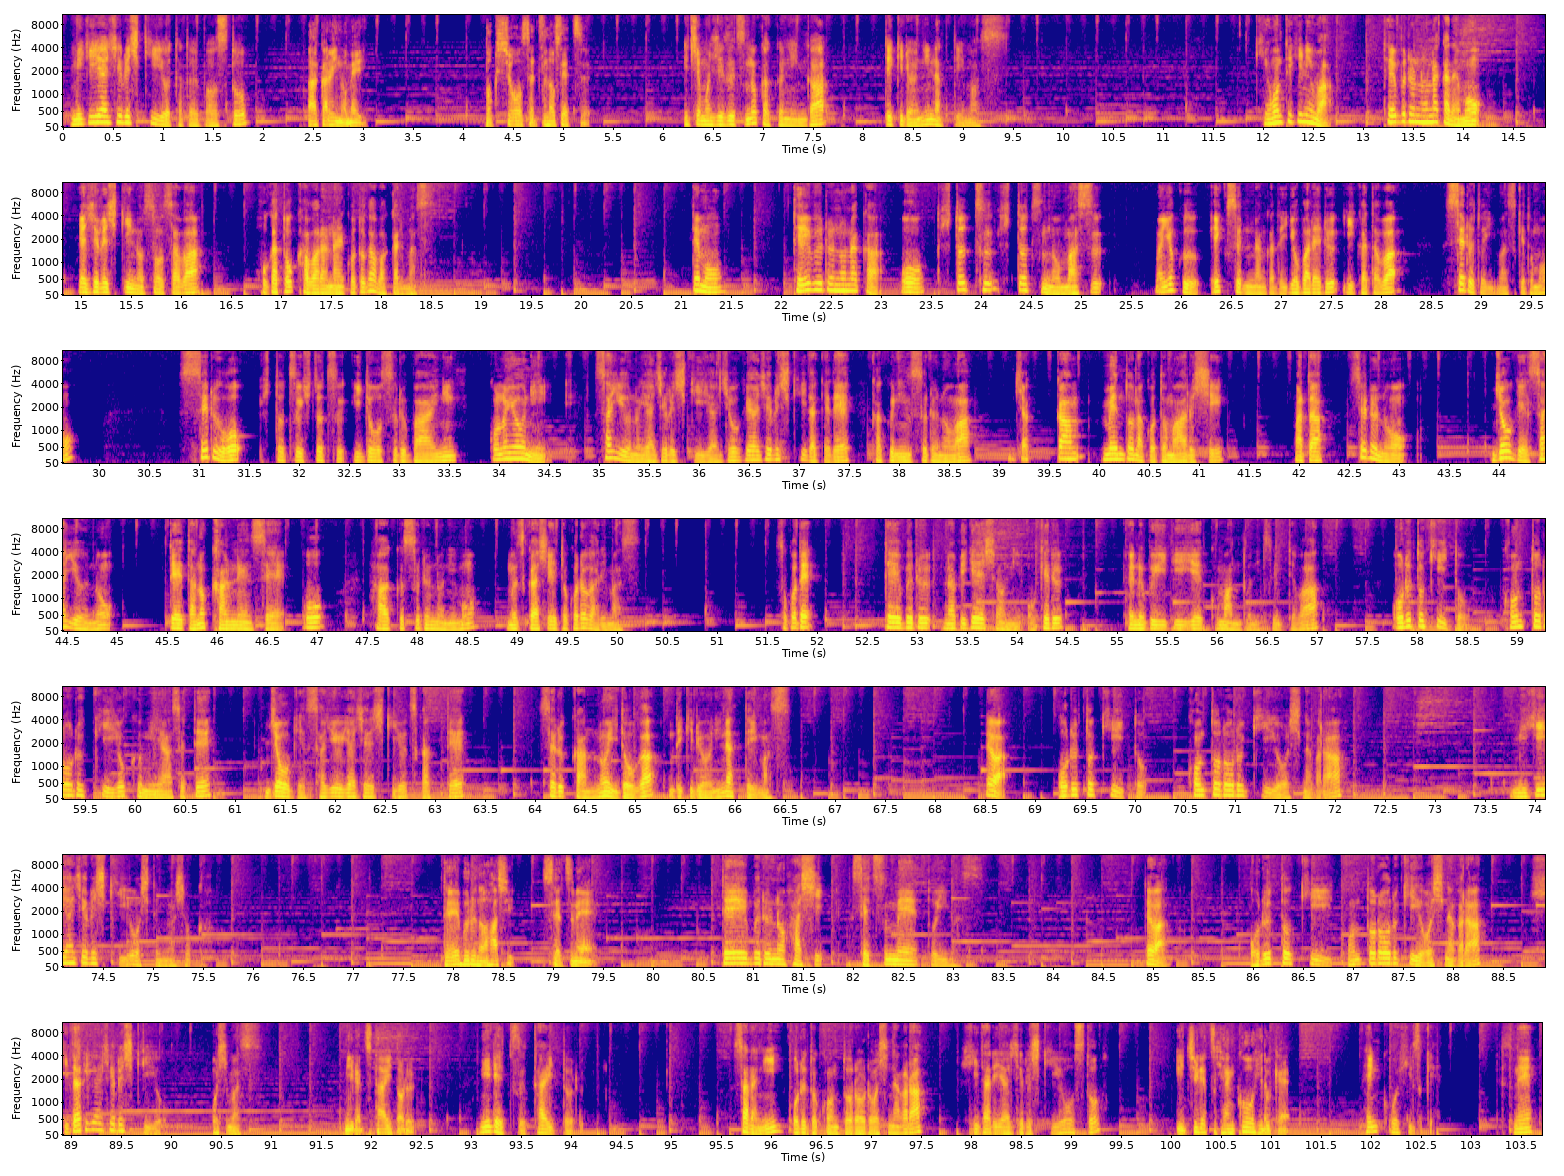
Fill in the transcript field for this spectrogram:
右矢印キーを例えば押すと、明るいのメイ。特小説の説。1文字ずつの確認ができるようになっています。基本的にはテーブルの中でも矢印キーの操作は他と変わらないことがわかります。でも、テーブルの中を一つ一つのマス、まあ、よく Excel なんかで呼ばれる言い方はセルと言いますけども、セルを一つ一つ移動する場合に、このように左右の矢印キーや上下矢印キーだけで確認するのは若干面倒なこともあるし、またセルの上下左右のデータの関連性を把握するのにも難しいところがあります。そこでテーブルナビゲーションにおける NVDA コマンドについては、Alt キーとコントロールキーを組み合わせて上下左右矢印キーを使ってセル間の移動ができるようになっています。では、Alt キーとコントロールキーを押しながら右矢印キーを押してみましょうか。テーブルの端、説明。テーブルの端、説明と言います。では、Alt キー、コントロールキーを押しながら、左矢印キーを押します。2列タイトル。2列タイトル。さらに、Alt コントロールを押しながら、左矢印キーを押すと、1列変更日付。変更日付ですね。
